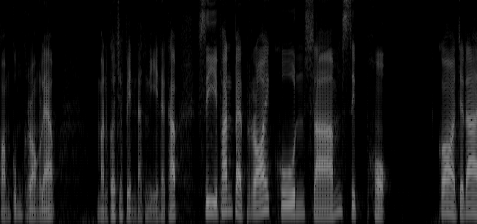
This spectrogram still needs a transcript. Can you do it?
ความคุ้มครองแล้ว มันก็จะเป็นดังนี้นะครับ 4,800 คูณ 36 ก็จะได้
